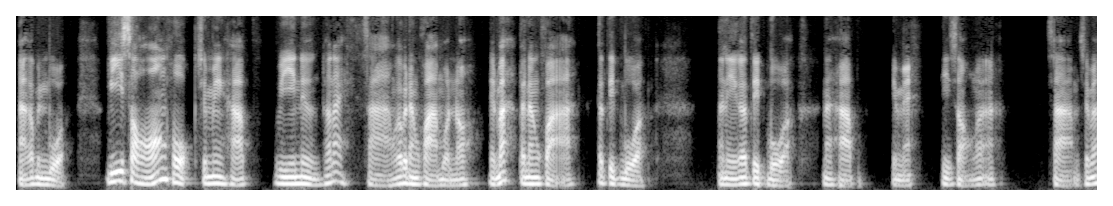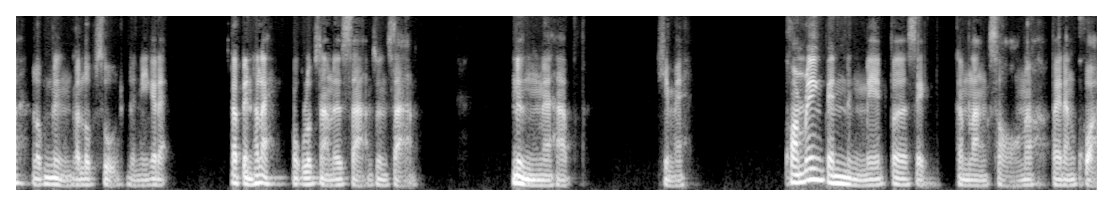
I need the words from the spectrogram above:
อะก็เป็นบวก v สองหกใช่ไหมครับ v หนึ่งเท่าไหร่สามก็ไปทางขวาหมดเนาะเห็นปะไปทางขวาก็ติดบวก อันนี้ก็ติดบวกนะครับ เห็นไหม v สองก็อะสามใช่ไหมลบหนึ่งก็ลบศูนย์เดี๋ยวนี้ก็ได้ ก็เป็นเท่าไหร่หกลบสามเหลือสามส่วนสามหนึ่งนะครับเห็นไหม ความเร่งเป็นหนึ่งเมตร per sec กำลังสองเนาะไปทางขวา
